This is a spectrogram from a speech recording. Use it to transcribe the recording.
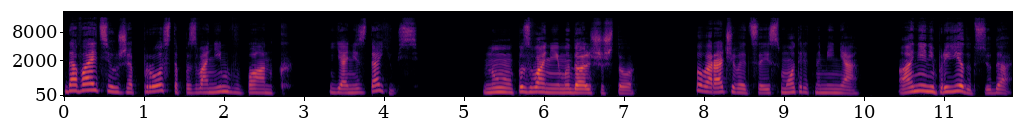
Давайте уже просто позвоним в банк. Я не сдаюсь. Ну, позвоним и дальше что? Поворачивается и смотрит на меня. Они не приедут сюда.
